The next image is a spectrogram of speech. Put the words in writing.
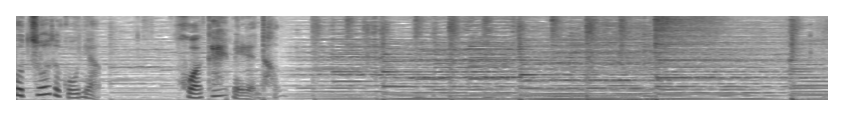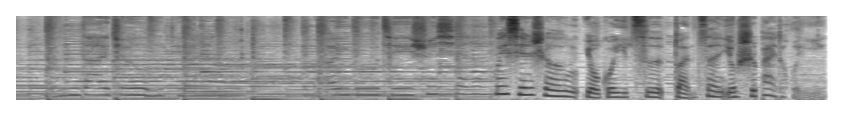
不作的姑娘，活该没人疼。等待秋天，来不及实现。威先生有过一次短暂又失败的婚姻。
